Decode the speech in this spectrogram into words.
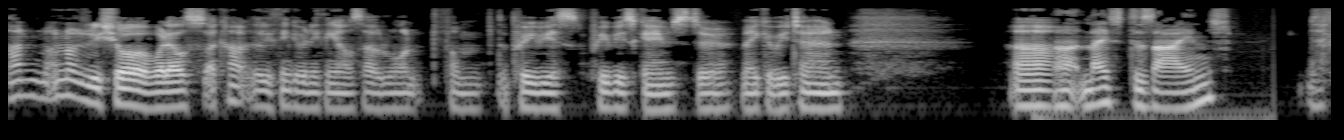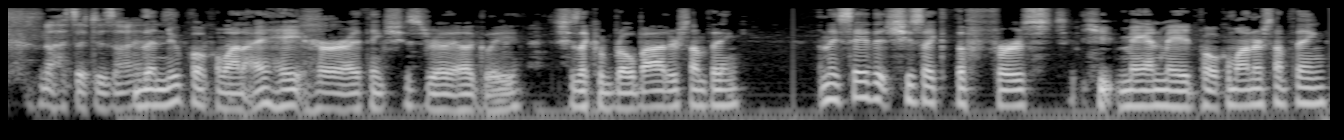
I'm I'm not really sure what else. I can't really think of anything else I would want from the previous previous games to make a return. Uh, Uh, nice designs. nice a design. The new Pokemon, I hate her. I think she's really ugly. She's like a robot or something. And they say that she's like the first man-made Pokemon or something,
